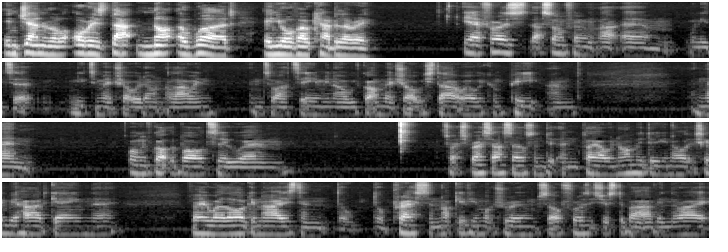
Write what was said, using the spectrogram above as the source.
in general, or is that not a word in your vocabulary? Yeah, for us, that's something that um, we need to need to make sure we don't allow in into our team. You know, we've got to make sure we start where we compete, and and then when we've got the ball to um, to express ourselves and do, and play how we normally do. You know, it's going to be a hard game. They're very well organised and they'll, they'll press and not give you much room. So for us, it's just about having the right,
